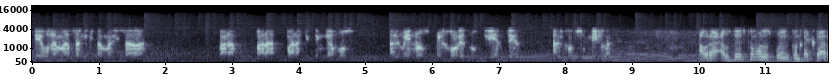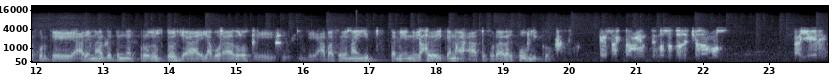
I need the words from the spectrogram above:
de una masa nixtamalizada para, para, para que tengamos al menos mejores nutrientes al consumirla. Ahora, ¿a ustedes cómo los pueden contactar? Porque además de tener productos ya elaborados eh, de, a base de maíz, también eh, se dedican a, asesorar al público. Exactamente. Nosotros, de hecho, damos talleres.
